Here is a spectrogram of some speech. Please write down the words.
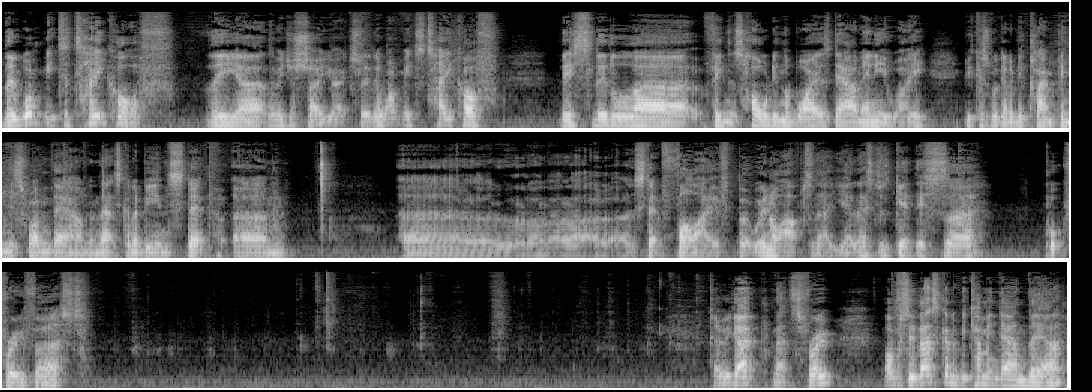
they want me to take off the. Uh, let me just show you. Actually, they want me to take off this little uh, thing that's holding the wires down anyway, because we're going to be clamping this one down, and that's going to be in step um, uh, step five. But we're not up to that yet. Let's just get this uh, put through first. There we go. That's through. Obviously, that's going to be coming down there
